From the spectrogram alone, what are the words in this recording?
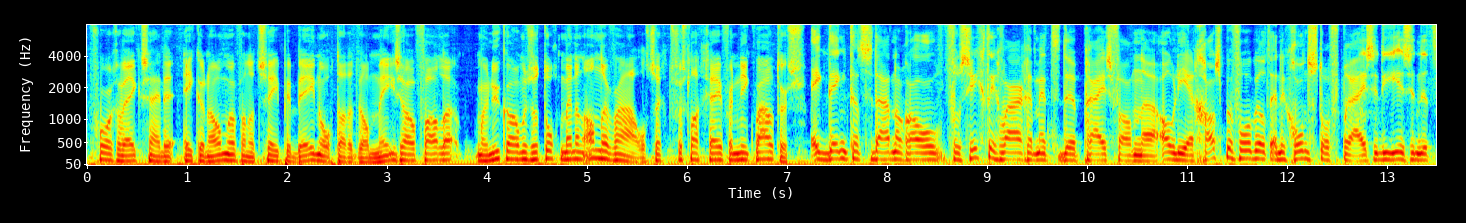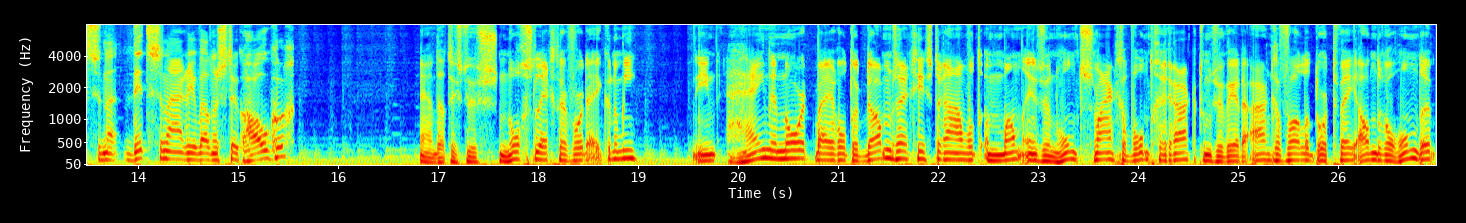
Vorige week zeiden economen van het CPB nog dat het wel mee zou vallen, maar nu komen ze toch met een ander verhaal, zegt verslaggever Nick Wouters. Ik denk dat ze daar nogal voorzichtig waren met de prijs van uh, olie en gas bijvoorbeeld en de grondstofprijzen. Die is in dit, dit scenario wel een stuk hoger. Ja, dat is dus nog slechter voor de economie. In Heinenoord bij Rotterdam zijn gisteravond een man en zijn hond zwaar gewond geraakt toen ze werden aangevallen door twee andere honden.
